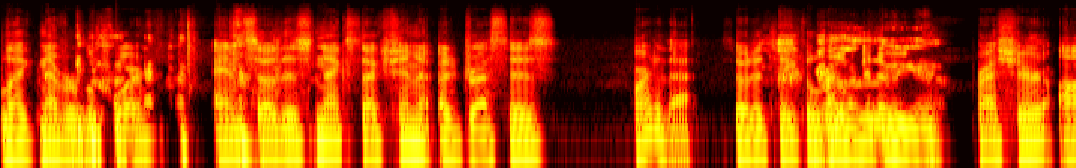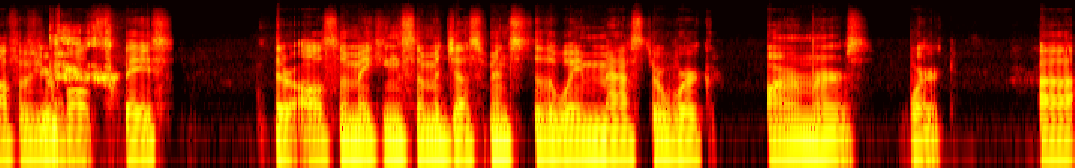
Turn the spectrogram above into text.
like never before. and so this next section addresses part of that. So to take a little bit of pressure off of your vault space, they're also making some adjustments to the way masterwork armors work. Uh,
